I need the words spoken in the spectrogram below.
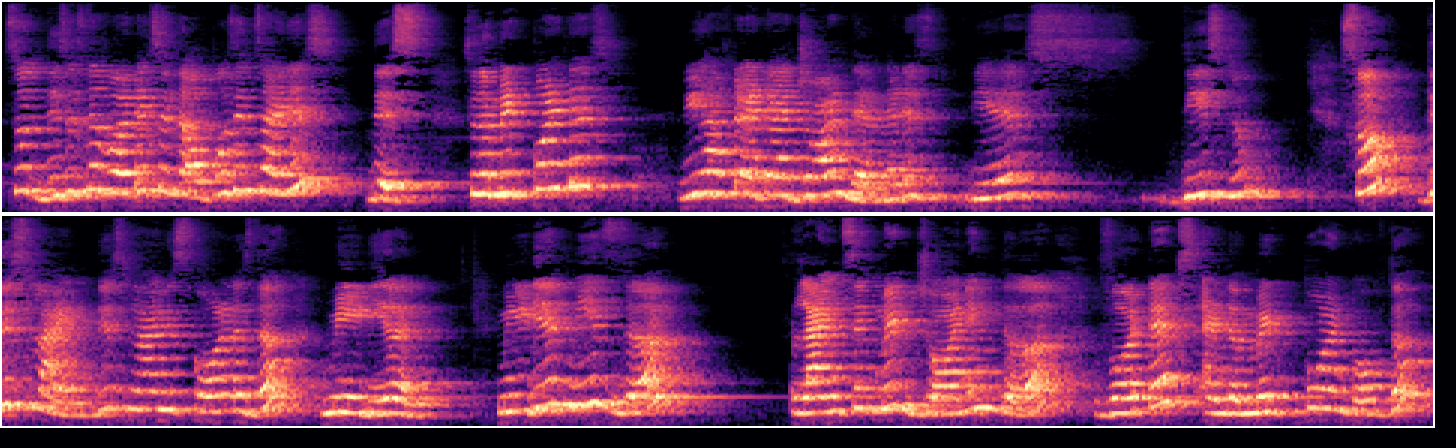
So this is the vertex and the opposite side is this. So the midpoint is we have to attach join them that is yes these two. So this line this line is called as the median. Median means the line segment joining the vertex and the midpoint of the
